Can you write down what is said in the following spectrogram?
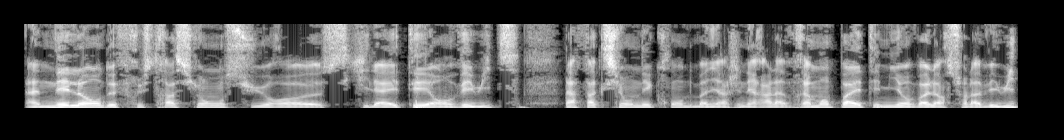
élan de frustration sur euh, ce qu'il a été en V8. La faction Necron, de manière générale, a vraiment pas été mise en valeur sur la V8.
